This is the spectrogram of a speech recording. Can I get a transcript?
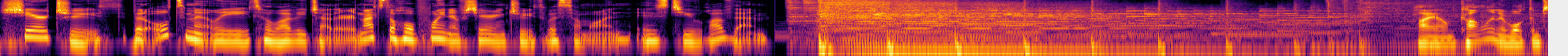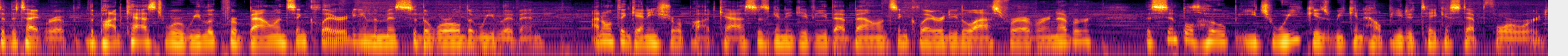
share truth, but ultimately to love each other. And that's the whole point of sharing truth with someone is to love them. Hi, I'm Colin, and welcome to The Tightrope, the podcast where we look for balance and clarity in the midst of the world that we live in. I don't think any short podcast is going to give you that balance and clarity to last forever and ever. The simple hope each week is we can help you to take a step forward.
